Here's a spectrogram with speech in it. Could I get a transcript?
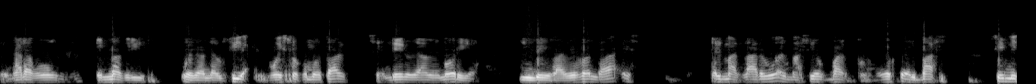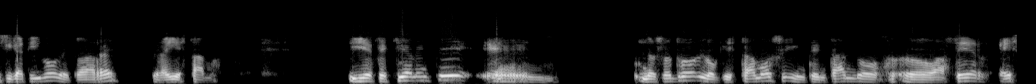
en Aragón, en Madrid o en Andalucía. El nuestro como tal, sendero de la memoria de la desbandada, es el más largo, el más, el más significativo de toda la red, pero ahí estamos. Y efectivamente, eh, nosotros lo que estamos intentando eh, hacer es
